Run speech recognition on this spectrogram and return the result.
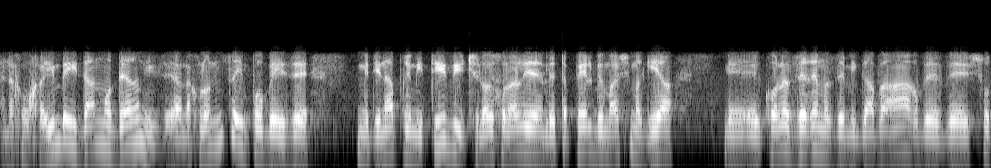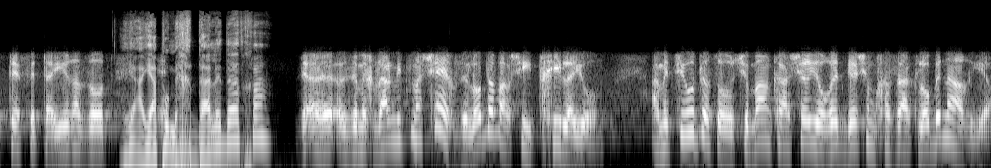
אנחנו חיים בעידן מודרני, זה, אנחנו לא נמצאים פה באיזה מדינה פרימיטיבית שלא יכולה לטפל במה שמגיע, אה, כל הזרם הזה מגב ההר ושוטף את העיר הזאת. היה, היה פה מחדל לדעתך? זה, אה, זה מחדל מתמשך, זה לא דבר שהתחיל היום. המציאות הזאת שבה כאשר יורד גשם חזק, לא בנהריה,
